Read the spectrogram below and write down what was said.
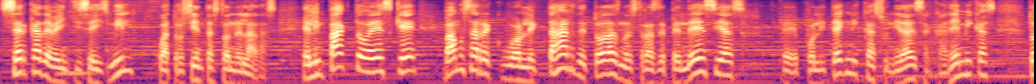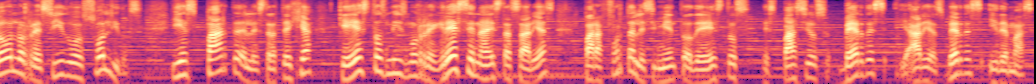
cerca de 26.400 toneladas. El impacto es que vamos a recolectar de todas nuestras dependencias, eh, politécnicas, unidades académicas, todos los residuos sólidos. Y es parte de la estrategia que estos mismos regresen a estas áreas para fortalecimiento de estos espacios verdes y áreas verdes y demás.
